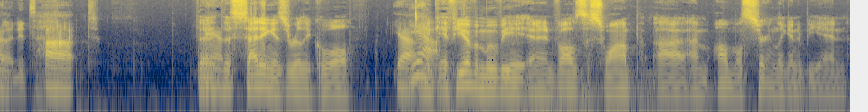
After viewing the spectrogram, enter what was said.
man. and it's Uh, hot. The Man. the setting is really cool. Yeah, Yeah. Like if you have a movie and it involves the swamp, uh, I'm almost certainly going to be in.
